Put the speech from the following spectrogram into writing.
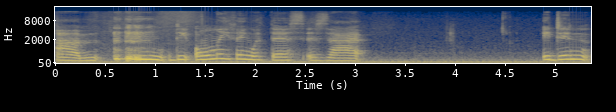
Um, the only thing with this is that it didn't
